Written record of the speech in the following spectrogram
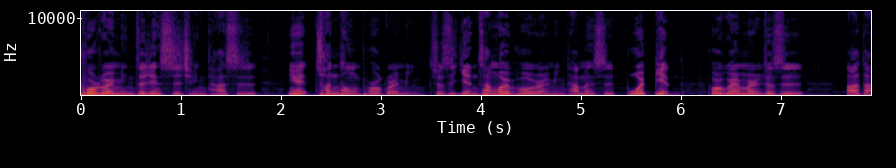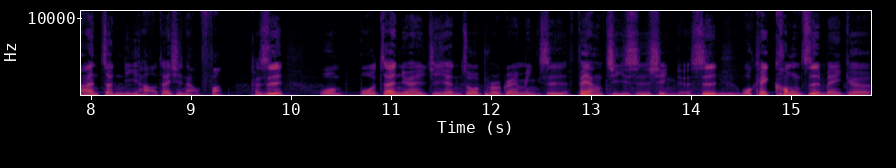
programming 这件事情，它是因为传统的 programming 就是演唱会 programming，他们是不会变的，programmer 就是把档案整理好在现场放，可是嗯。我我在女孩机器人做 programming 是非常及时性的，是嗯。我可以控制每个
